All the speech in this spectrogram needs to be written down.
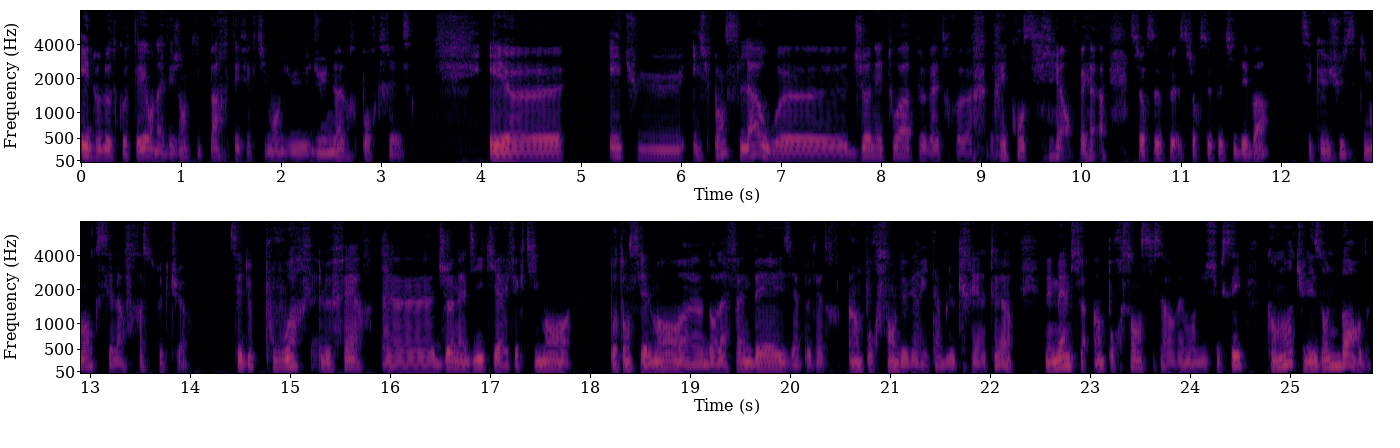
Et de l'autre côté, on a des gens qui partent effectivement d'une œuvre pour créer ça. Et, et, tu, et je pense là où euh, John et toi peuvent être euh, réconciliés en fait, sur, ce, sur ce petit débat, c'est que juste ce qui manque, c'est l'infrastructure. C'est de pouvoir le faire. Euh, John a dit qu'il y a effectivement potentiellement dans la fanbase, il y a peut-être 1% de véritables créateurs, mais même ce 1%, si ça a vraiment du succès, comment tu les onboardes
